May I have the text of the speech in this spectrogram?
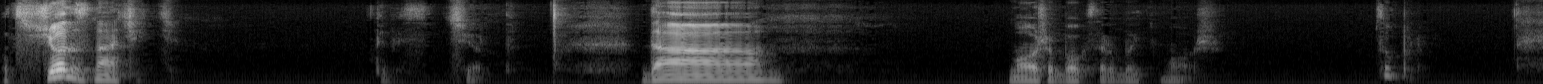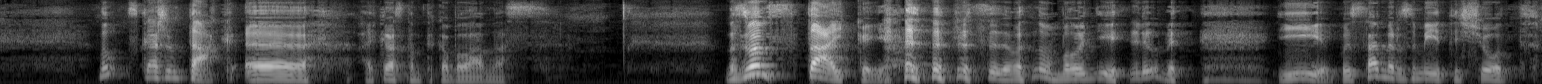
От що значить? Дивись, чорт. Да. Може Бог зробити, може. Супер. Ну, скажімо так, е, а якраз там така була в нас. Називаємо стайкою. Ну, молоді люди. І ви самі розумієте, що от,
